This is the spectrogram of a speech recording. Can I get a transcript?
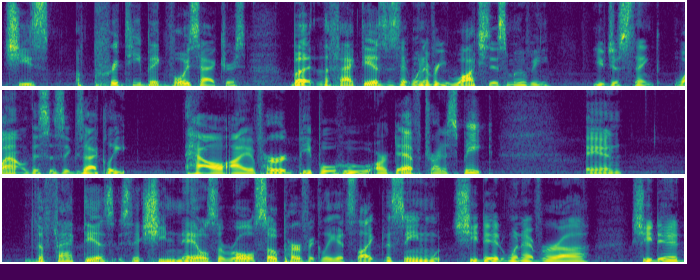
she's a pretty big voice actress, but the fact is is that whenever you watch this movie, you just think, "Wow, this is exactly how I have heard people who are deaf try to speak." And the fact is is that she nails the role so perfectly. It's like the scene she did whenever uh, she did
